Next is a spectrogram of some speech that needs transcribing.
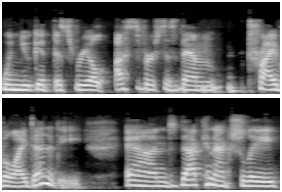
when you get this real us versus them tribal identity. And that can actually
